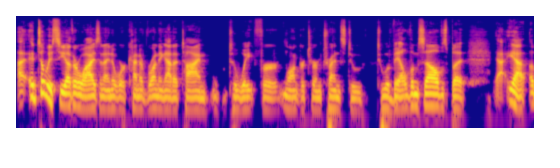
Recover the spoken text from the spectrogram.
Uh, until we see otherwise, and I know we're kind of running out of time to wait for longer term trends to to avail themselves. But uh, yeah, uh,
